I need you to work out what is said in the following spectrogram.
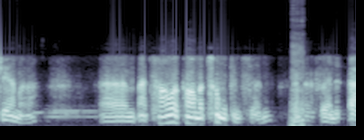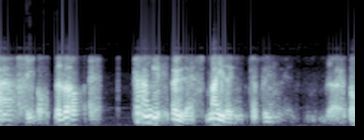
Gemma, um, Tara Palmer Tomkinson, her friend uh, Siebel. Can you do this? Amazing. Just the, uh,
